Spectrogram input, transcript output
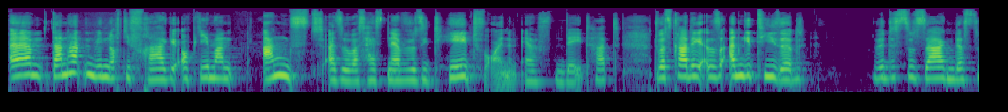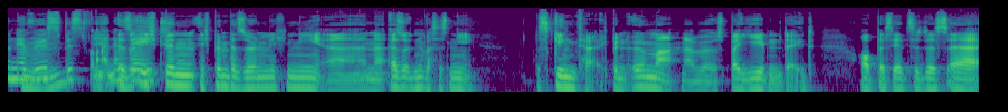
ähm, dann hatten wir noch die Frage, ob jemand Angst, also was heißt Nervosität vor einem ersten Date hat. Du hast gerade also angeteasert. Würdest du sagen, dass du nervös bist vor einem also Date? ich bin, ich bin persönlich nie, äh, ne, also was ist nie? Das Gegenteil. Ich bin immer nervös bei jedem Date. Ob es jetzt das äh,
